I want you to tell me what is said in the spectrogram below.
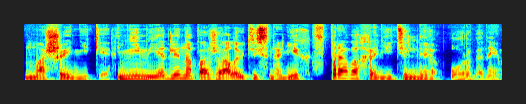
мошенники. Немедленно пожалуйтесь на них в правоохранительные органы.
